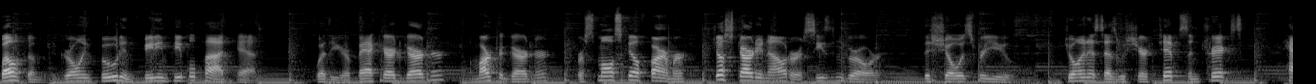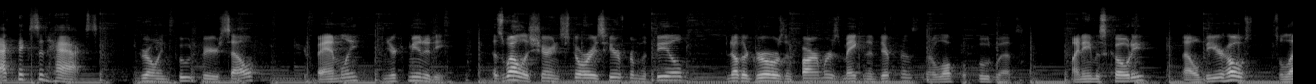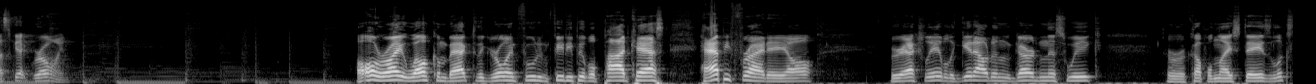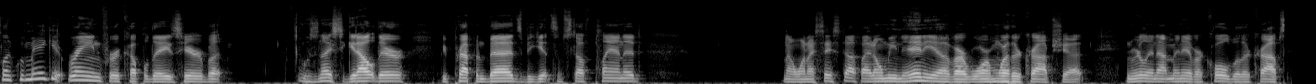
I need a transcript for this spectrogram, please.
Welcome to the Growing Food and Feeding People podcast. Whether you're a backyard gardener, a market gardener, or a small scale farmer just starting out or a seasoned grower, this show is for you. Join us as we share tips and tricks, tactics and hacks growing food for yourself, your family, and your community, as well as sharing stories here from the field and other growers and farmers making a difference in their local food webs. My name is Cody, and I will be your host, so let's get growing. All right, welcome back to the Growing Food and Feeding People podcast. Happy Friday, y'all. We were actually able to get out in the garden this week. There were a couple nice days. It looks like we may get rain for a couple days here, but it was nice to get out there, be prepping beds, be getting some stuff planted. Now, when I say stuff, I don't mean any of our warm weather crops yet, and really not many of our cold weather crops.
